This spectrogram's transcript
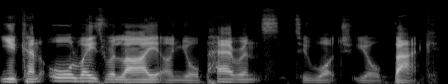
you can always rely on your parents to watch your back.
